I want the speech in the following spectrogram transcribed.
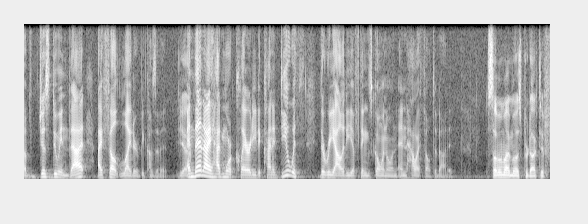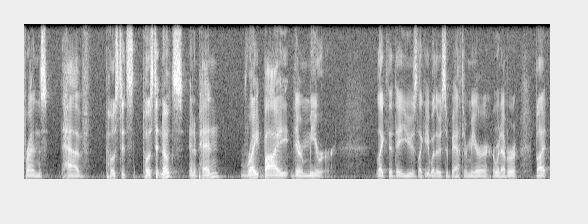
of just doing that, I felt lighter because of it. Yeah. And then I had more clarity to kind of deal with the reality of things going on and how I felt about it. Some of my most productive friends have post-its, post-it notes and a pen right by their mirror, like that they use, like whether it's their bathroom mirror or mm-hmm. whatever. But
